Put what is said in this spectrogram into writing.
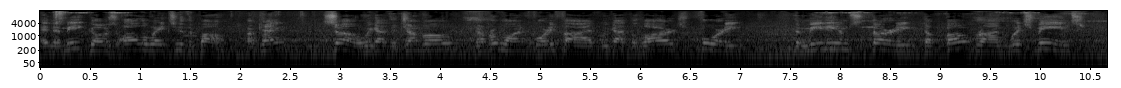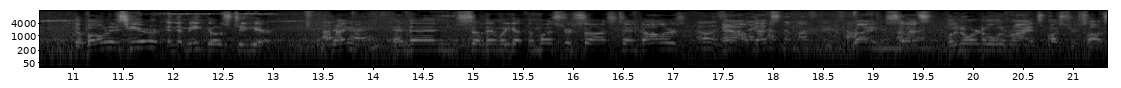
and the meat goes all the way to the bone, okay? So we got the jumbo number one, 45. We got the large, 40. The medium's 30. The boat run, which means the bone is here and the meat goes to here. Okay? Okay. And then, so then we got the mustard sauce, ten dollars. Oh, so now that's the mustard sauce. right. So Okay. that's Lenore Nolan Ryan's mustard sauce.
